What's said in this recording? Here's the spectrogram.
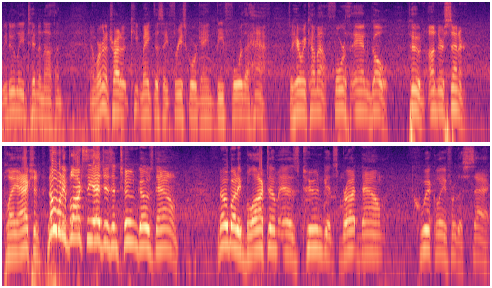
We do lead ten to nothing, and we're going to try to keep make this a three-score game before the half. So here we come out, fourth and goal. Tune under center, play action. Nobody blocks the edges, and Tune goes down. Nobody blocked him as Tune gets brought down quickly for the sack,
